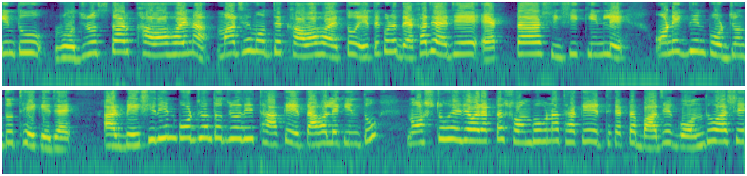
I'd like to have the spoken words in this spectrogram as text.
কিন্তু রোজ রোজ তো আর খাওয়া হয় না, মাঝে মধ্যে খাওয়া হয়। তো এতে করে দেখা যায় যে একটা শিশি কিনলে অনেক দিন পর্যন্ত থেকে যায়। আর বেশি দিন পর্যন্ত যদি থাকে, তাহলে কিন্তু নষ্ট হয়ে যাওয়ার একটা সম্ভাবনা থাকে, এর থেকে একটা বাজে গন্ধ আসে।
